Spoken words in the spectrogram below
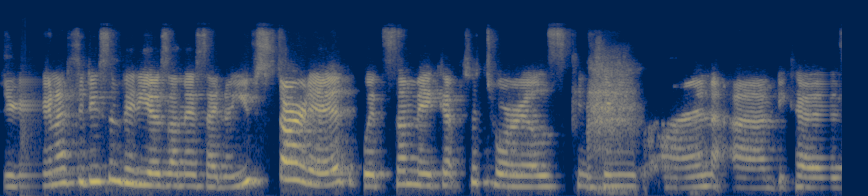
You're gonna have to do some videos on this. I know you've started with some makeup tutorials, continue on, um, because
